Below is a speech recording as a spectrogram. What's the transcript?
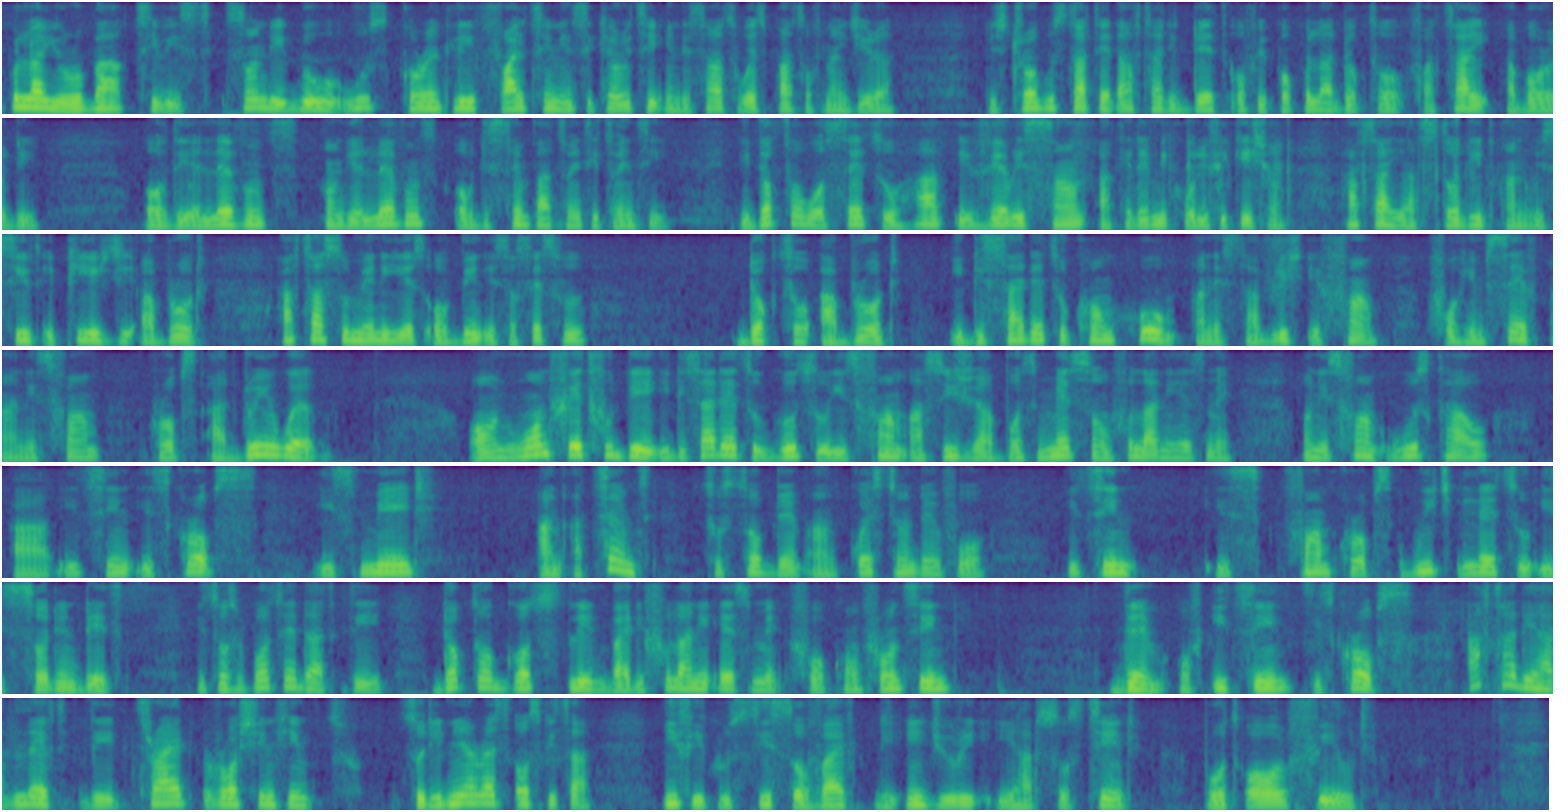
popular Yoruba activist Sunday Igboho, who's currently fighting insecurity in the southwest part of Nigeria. The struggle started after the death of a popular doctor, Fatai Aborode, of the 11th, on the 11th of December 2020. The doctor was said to have a very sound academic qualification after he had studied and received a PhD abroad. After so many years of being a successful doctor abroad, he decided to come home and establish a farm for himself and his farm crops are doing well. On one fateful day, he decided to go to his farm as usual but met some Fulani herdsmen on his farm whose cow are eating his crops. He made an attempt to stop them and question them for eating his farm crops, which led to his sudden death. It was reported that the doctor got slain by the Fulani herdsmen for confronting them of eating his crops. After they had left, they tried rushing him to the nearest hospital if he could still survive the injury he had sustained, but all failed.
